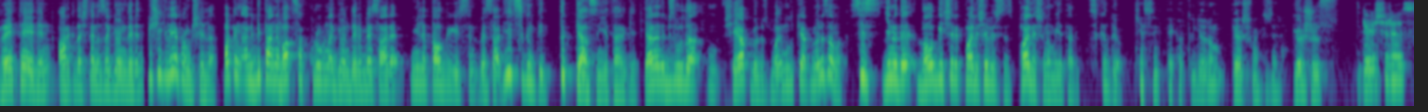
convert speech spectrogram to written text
RT edin, arkadaşlarınıza gönderin. Bir şekilde yapın bir şeyler. Bakın hani bir tane WhatsApp grubuna gönderin vesaire. Millet dalga geçsin vesaire. Hiç sıkıntı değil. Tık gelsin yeter ki. Yani hani biz burada şey yapmıyoruz, maymunluk yapmıyoruz ama siz yine de dalga geçerek paylaşabilirsiniz. Paylaşın ama yeter ki. Sıkıntı yok. Kesinlikle katılıyorum. Görüşmek üzere. Görüşürüz. Görüşürüz.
